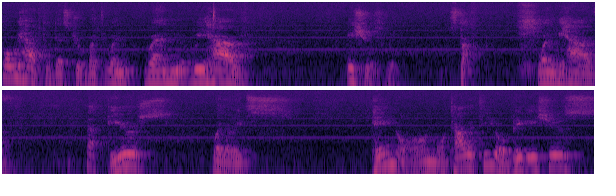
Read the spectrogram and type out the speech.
Well, we have to. That's true. But when when we have issues with stuff, when we have fears, whether it's pain or mortality or big issues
